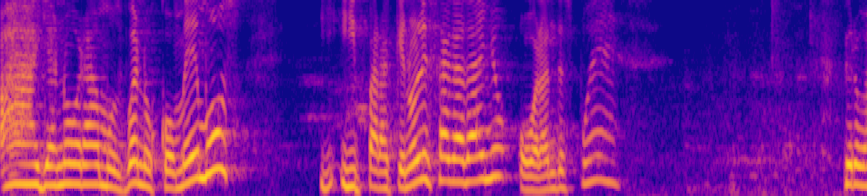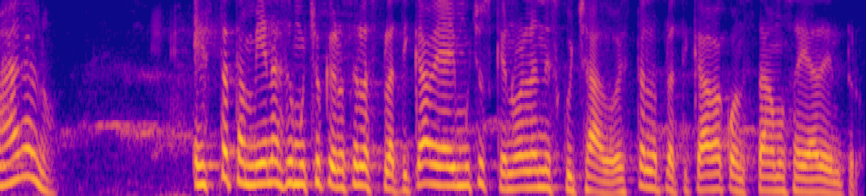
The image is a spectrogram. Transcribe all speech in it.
Ah, ya no oramos. Bueno, comemos y, para que no les haga daño, oran después. Pero háganlo. Esta también hace mucho que no se las platicaba y hay muchos que no la han escuchado. Esta la platicaba cuando estábamos allá adentro.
